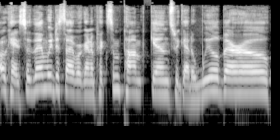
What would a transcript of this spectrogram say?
Okay, so then we decide we're going to pick some pumpkins. We got a wheelbarrow.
